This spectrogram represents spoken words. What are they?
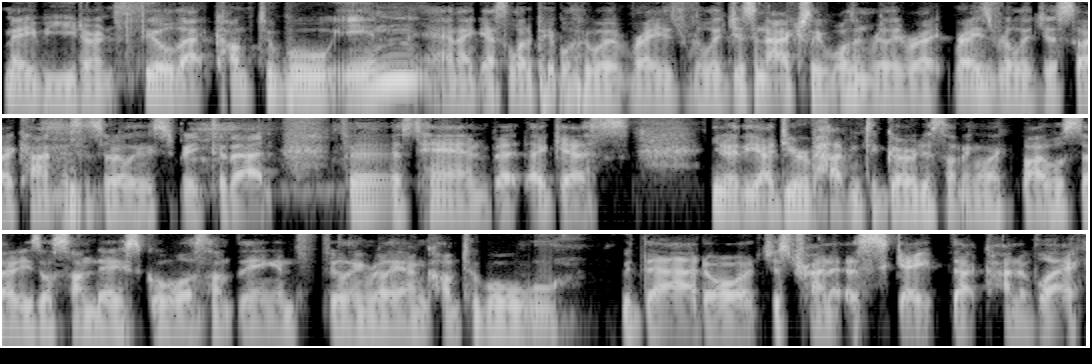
maybe you don't feel that comfortable in. And i guess a lot of people who were raised religious and I actually wasn't really ra- raised religious so i can't necessarily speak to that firsthand. But i guess you know the idea of having to go to something like bible studies or sunday school or something and feeling really uncomfortable with that or just trying to escape that kind of like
